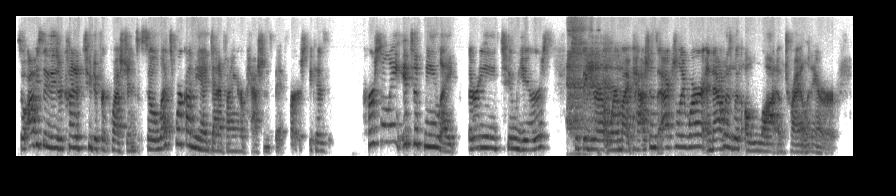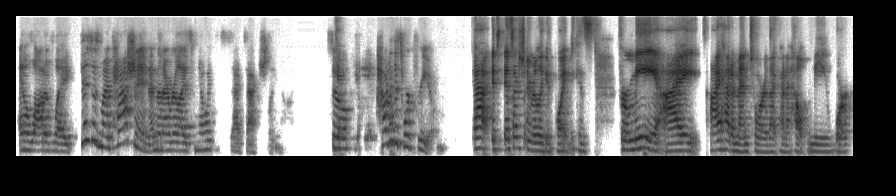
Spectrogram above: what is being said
So obviously these are kind of two different questions. So let's work on the identifying our passions bit first, because personally, it took me like 32 years to figure out where my passions actually were. And that was with a lot of trial and error and a lot of like, this is my passion. And then I realized, no, it's that's actually not. So yeah. how did this work for you? Yeah, it's, it's actually a really good point because for me, I I had a mentor that kind of helped me work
